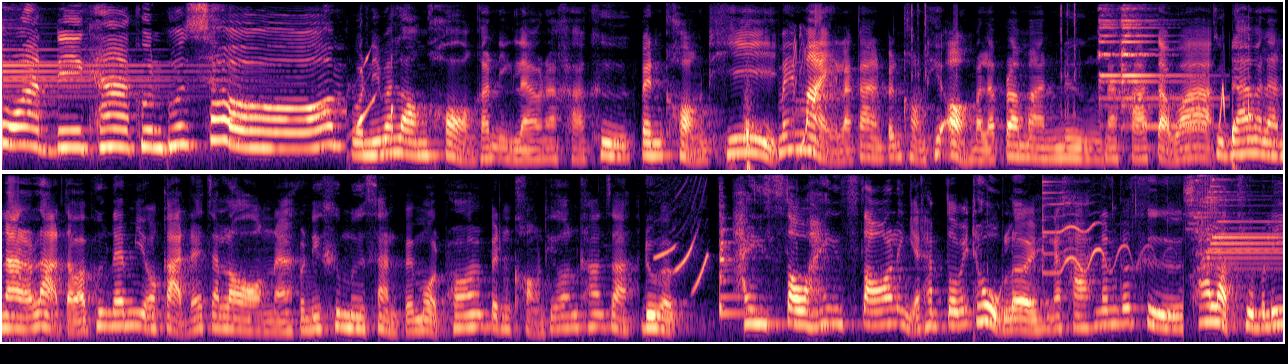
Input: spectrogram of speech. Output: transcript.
สวัสดีค่ะคุณผู้ชม วันนี้มาลองของกันอีกแล้วนะคะ คือเป็นของที่ไม่ใหม่ละกันเป็นของที่ออกมาแล้วประมาณหนึ่งนะคะ แต่ว่าคือได้มาแล้วนานแล้วล่ะแต่ว่าเพิ่งได้มีโอกาสได้จะลองนะวันนี้คือมือสั่นไปหมดเพราะมันเป็นของที่ค่อนข้างจะดูแบบ ไฮโซไฮโซอะไรอย่างเงี้ยทำตัวไม่ถูกเลยนะคะ นั่นก็คือ Charlotte Tilbury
